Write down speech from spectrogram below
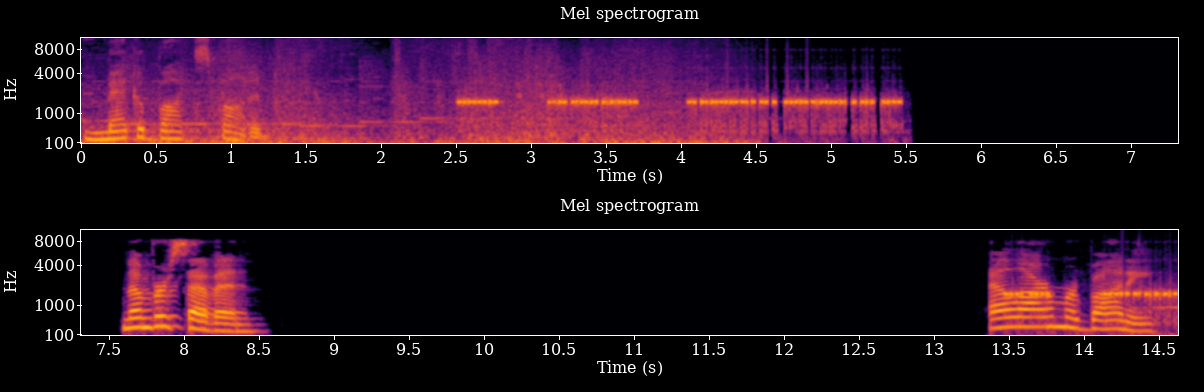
Megabot spotted. Number 7. LR Murbani. He's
